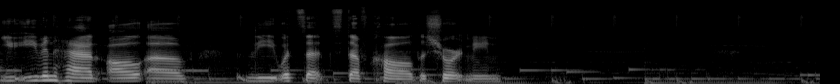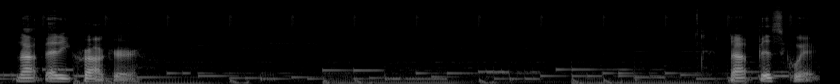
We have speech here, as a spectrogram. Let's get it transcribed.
You even had all of the, what's that stuff called? The shortening. Not Betty Crocker. Not Bisquick.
